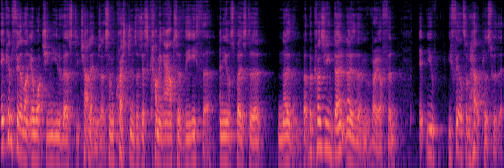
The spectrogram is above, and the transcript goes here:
it can feel like you're watching University Challenge, that some questions are just coming out of the ether and you're supposed to know them. But because you don't know them very often, it, you, you feel sort of helpless with it.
